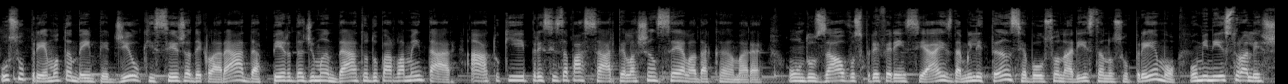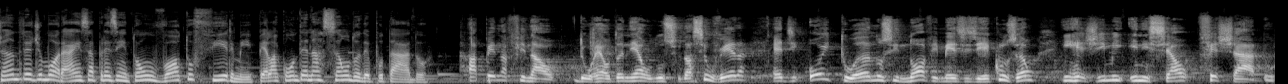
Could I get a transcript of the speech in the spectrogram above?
O Supremo também pediu que seja declarado declarada a perda de mandato do parlamentar, ato que precisa passar pela chancela da Câmara. Um dos alvos preferenciais da militância bolsonarista no Supremo, o ministro Alexandre de Moraes apresentou um voto firme pela condenação do deputado. A pena final do réu Daniel Lúcio da Silveira é de oito anos e nove meses de reclusão em regime inicial fechado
